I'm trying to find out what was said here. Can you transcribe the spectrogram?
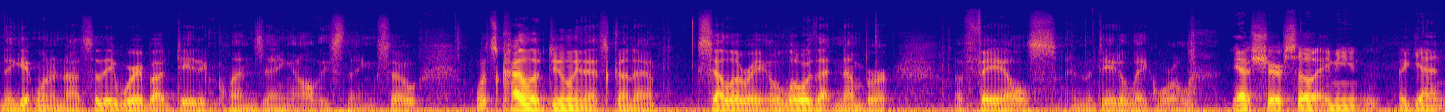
they get one or not. So they worry about data cleansing and all these things. So what's Kylo doing that's going to accelerate or lower that number of fails in the data lake world? Yeah, sure. So, I mean, again,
